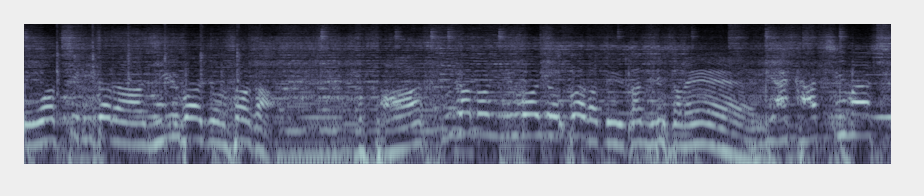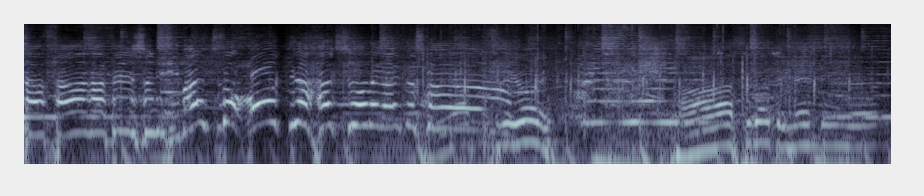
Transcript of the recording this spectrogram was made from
終わってみたらニューバージョンサーガさすがのニューバージョンサーガという感じでしたね。いや勝ちましたサーガ選手に今一度大きな拍手をお願いいたします。強い。さすがディフェンディング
